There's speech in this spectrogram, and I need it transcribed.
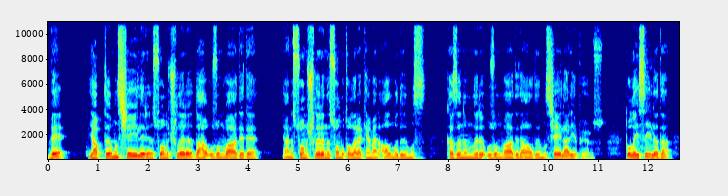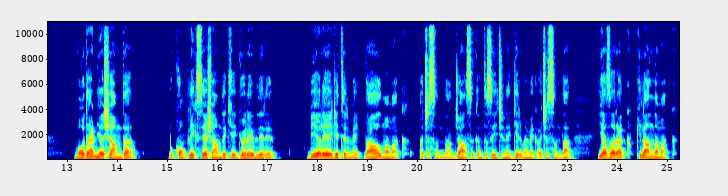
Ve yaptığımız şeylerin sonuçları daha uzun vadede, yani sonuçlarını somut olarak hemen almadığımız kazanımları uzun vadede aldığımız şeyler yapıyoruz. Dolayısıyla da modern yaşamda bu kompleks yaşamdaki görevleri bir araya getirmek, dağılmamak açısından, can sıkıntısı içine girmemek açısından yazarak planlamak,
